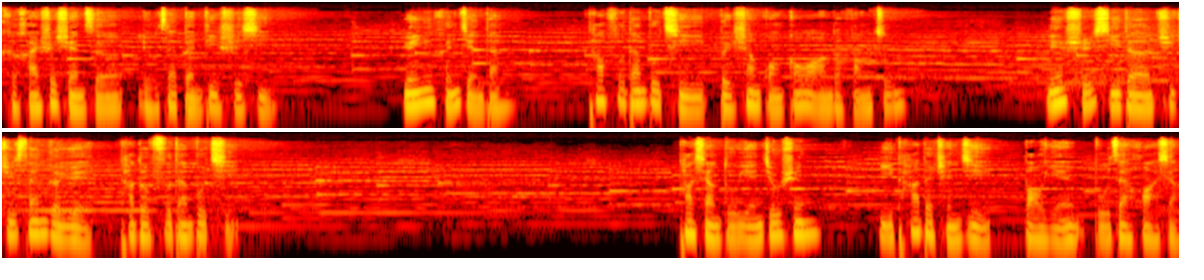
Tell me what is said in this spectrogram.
可还是选择留在本地实习。原因很简单，他负担不起北上广高昂的房租，连实习的区区三个月，他都负担不起。他想读研究生，以他的成绩，保研不在话下。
